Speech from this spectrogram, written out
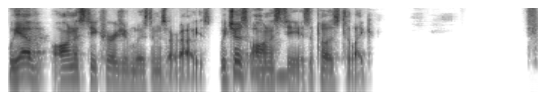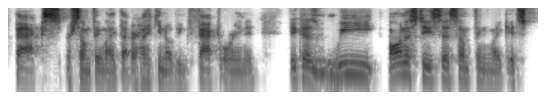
we have honesty courage and wisdom as our values we chose honesty as opposed to like facts or something like that or like you know being fact oriented because Mhm. we honesty says something like it's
